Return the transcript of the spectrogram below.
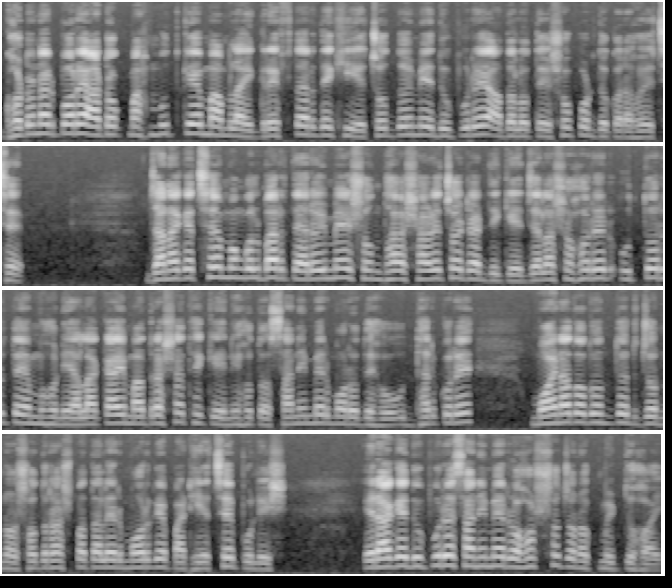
ঘটনার পরে আটক মাহমুদকে মামলায় গ্রেফতার দেখিয়ে চোদ্দই মে দুপুরে আদালতে সোপর্দ করা হয়েছে। জানা গেছে, মঙ্গলবার তেরোই মে সন্ধ্যা সাড়ে ছয়টার দিকে জেলা শহরের উত্তর তেমোহনী এলাকায় মাদ্রাসা থেকে নিহত সানিমের মরদেহ উদ্ধার করে ময়নাতদন্তের জন্য সদর হাসপাতালের মর্গে পাঠিয়েছে পুলিশ। এর আগে দুপুরে সানিমের রহস্যজনক মৃত্যু হয়।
